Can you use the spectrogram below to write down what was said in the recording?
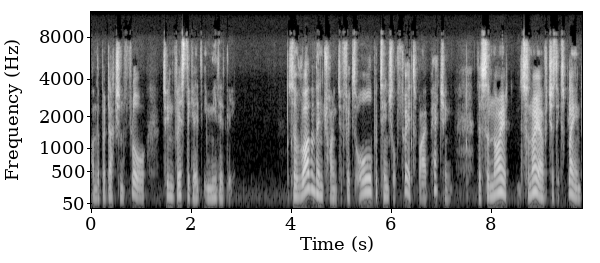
on the production floor to investigate immediately. So rather than trying to fix all potential threats via patching, the scenario, scenario I've just explained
